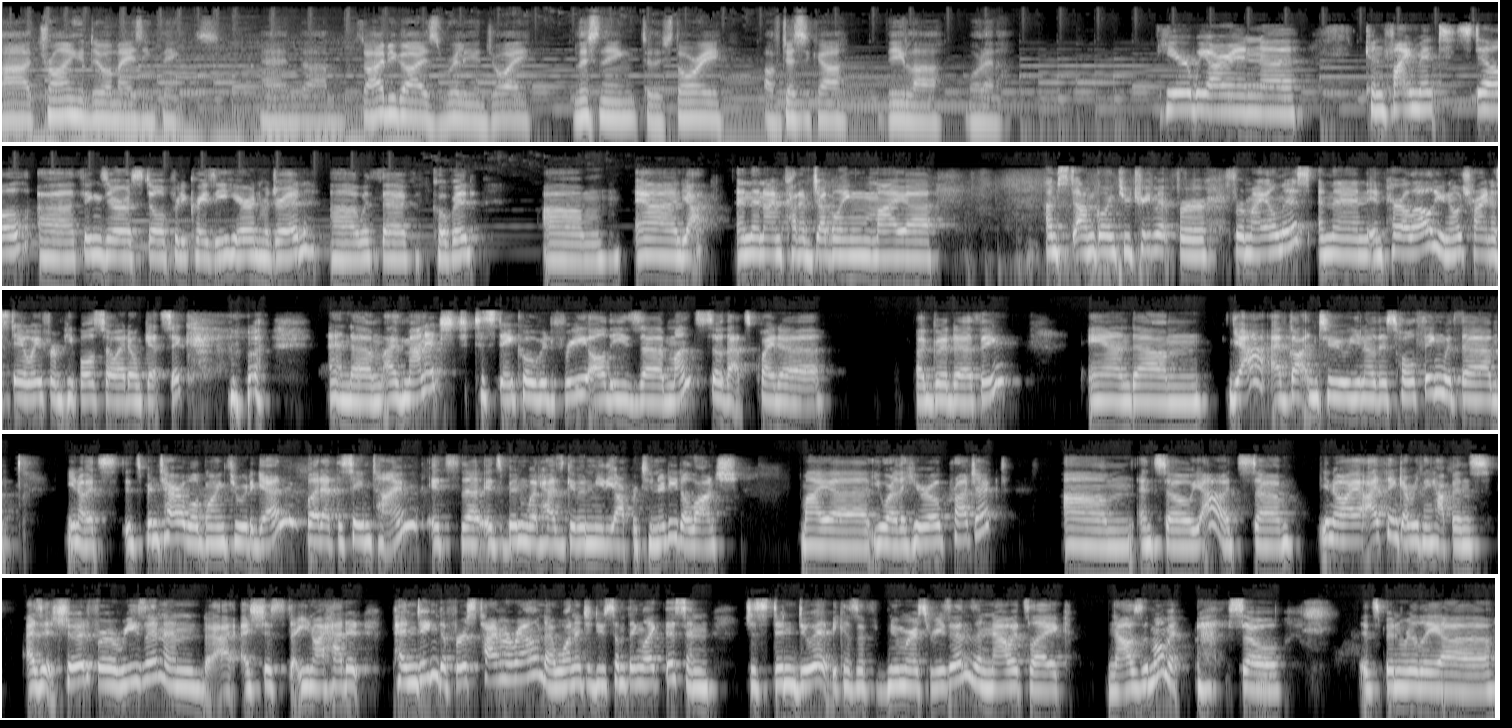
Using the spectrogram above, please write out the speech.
are trying to do amazing things. And um, so I hope you guys really enjoy listening to the story of Jessica de la Morena. Here we are in uh, confinement still. Uh, things are still pretty crazy here in Madrid uh, with the COVID. Um, and yeah, and then I'm kind of juggling my uh, I'm st- I'm going through treatment for for my illness, and then in parallel, you know, trying to stay away from people so I don't get sick. and um, I've managed to stay COVID free all these uh, months, so that's quite a a good uh, thing. And um, yeah, I've gotten to you know this whole thing with um, you know it's it's been terrible going through it again, but at the same time, it's the it's been what has given me the opportunity to launch my uh, "You Are the Hero" project. Um, and so yeah, it's um, you know I, I think everything happens as it should for a reason. And I, it's just, you know, I had it pending the first time around. I wanted to do something like this and just didn't do it because of numerous reasons. And now it's like, now's the moment. so it's been really, uh,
